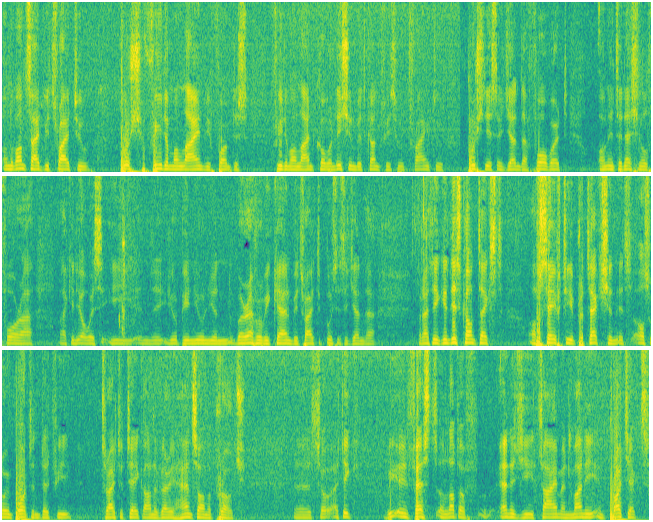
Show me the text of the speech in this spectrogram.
on the one side, we try to push freedom online. We formed this Freedom Online coalition with countries who are trying to push this agenda forward on international fora, like in the OSCE, in the European Union, wherever we can, we try to push this agenda. But I think in this context of safety and protection, it's also important that we try to take on a very hands-on approach. Uh, so I think we invest a lot of energy, time and money in projects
